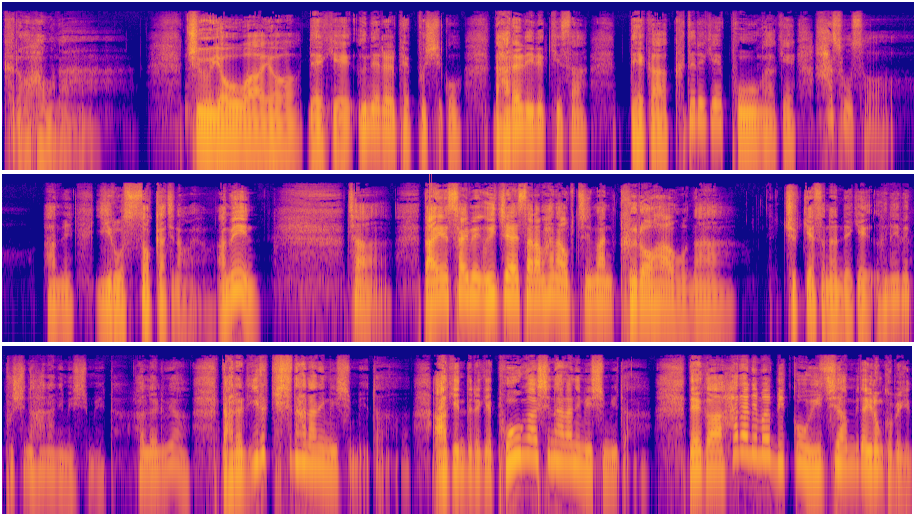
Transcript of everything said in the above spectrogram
그러하오나 주 여호와여 내게 은혜를 베푸시고 나를 일으키사 내가 그들에게 보응하게 하소서. 아멘. 이로써까지 나와요. 아멘. 자, 나의 삶에 의지할 사람 하나 없지만 그러하오나 주께서는 내게 은혜 베푸시는 하나님이십니다. 할렐루야. 나를 일으키신 하나님이십니다. 악인들에게 보응하신 하나님이십니다. 내가 하나님을 믿고 의지합니다. 이런 고백이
